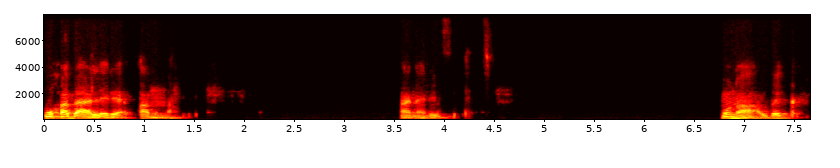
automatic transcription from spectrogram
Bu haberleri anla. Analiz et. Bunu aldık.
